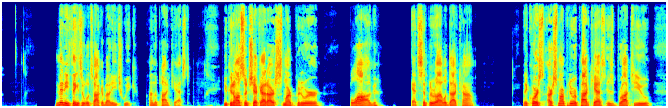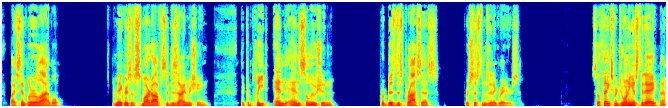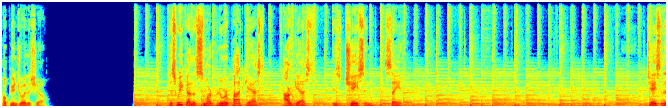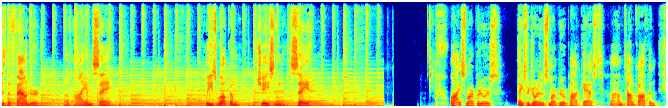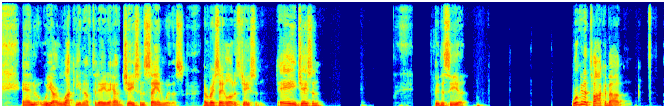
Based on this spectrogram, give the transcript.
many things that we'll talk about each week on the podcast. You can also check out our Smartpreneur blog at simplyreliable.com. And of course, our Smartpreneur podcast is brought to you by Simply Reliable, makers of Smart Office and Design Machine, the complete end to end solution for business process for systems integrators. So thanks for joining us today, and I hope you enjoy the show. This week on the Smartpreneur podcast, our guest is Jason Sayen. Jason is the founder of I Am Sayen. Please welcome Jason Sayen. Well, hi, Smartpreneurs. Thanks for joining the Smartpreneur podcast. Uh, I'm Tom Coffin, and we are lucky enough today to have Jason Sayen with us. Everybody say hello to Jason. Hey, Jason. Good to see you. We're going to talk about.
